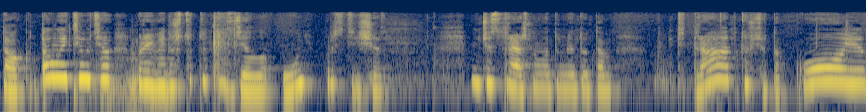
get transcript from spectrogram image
Так, давайте у тебя проверю, что ты тут сделала. Ой, прости, сейчас. Ничего страшного, вот у меня тут там тетрадка, все такое.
